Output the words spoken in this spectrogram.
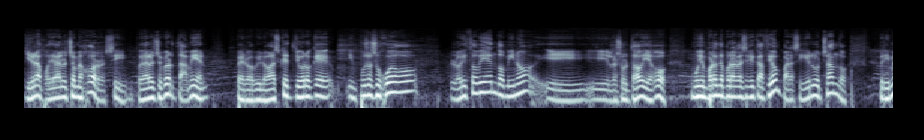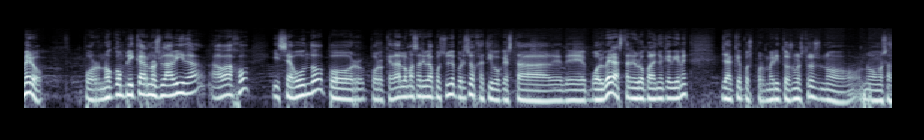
Girona podía haberlo hecho mejor, sí. Podía haberlo hecho peor también. Pero Bilbao Basket yo creo que impuso su juego, lo hizo bien, dominó y, y, el resultado llegó. Muy importante por la clasificación para seguir luchando. Primero, por no complicarnos la vida abajo y segundo, por, por quedar lo más arriba posible por ese objetivo que está de, de, volver a estar en Europa el año que viene, ya que pues por méritos nuestros no, no vamos a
